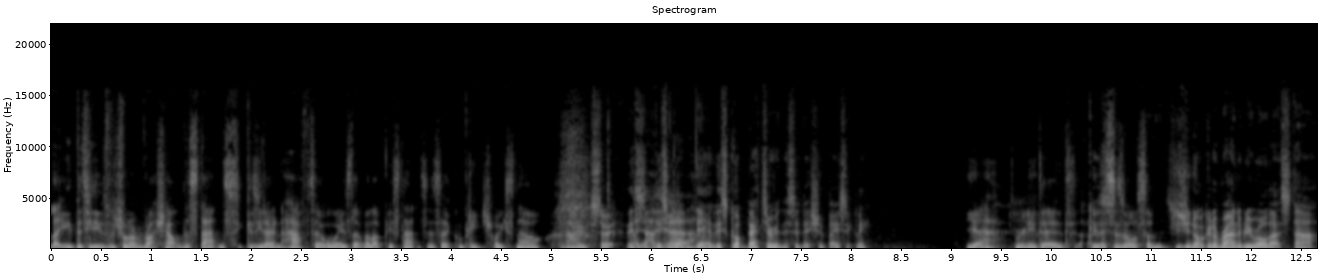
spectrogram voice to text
like the teams which want to rush out the stats because you don't have to always level up your stats. It's a complete choice now. No, so this, Uh, this yeah. got yeah, this got better in this edition basically. Yeah, really did. This is awesome. because you're not going to randomly roll that stat.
